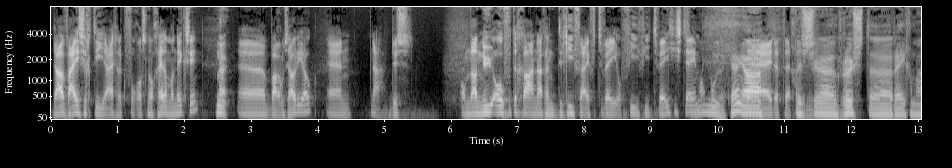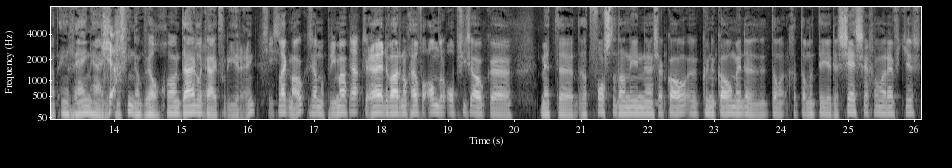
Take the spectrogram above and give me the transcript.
Daar wijzigt hij eigenlijk vooralsnog helemaal niks in. Nee. Waarom zou die ook? En nou, dus om dan nu over te gaan naar een 3-5-2 of 4-4-2 Dat is systeem. allemaal moeilijk hè? Ja. nee, dat eh, gaat Dus eh, rust, eh, regelmaat en reinheid. Ja. Misschien ook wel. Gewoon duidelijkheid voor iedereen. Precies. Lijkt me ook. is helemaal prima. Ja. Dus, er waren nog heel veel andere opties ook. Met eh, dat Vos er dan in eh, zou ko- eh, kunnen komen. hè. De, de tal- getalenteerde zes, zeggen we maar eventjes.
